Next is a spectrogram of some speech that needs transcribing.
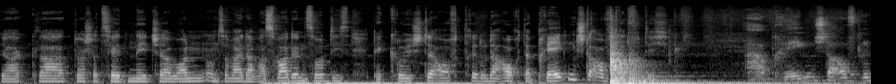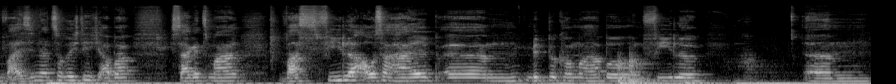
ja klar, du hast erzählt Nature One und so weiter. Was war denn so dies, der größte Auftritt oder auch der prägendste Auftritt für dich? Ah, prägendster Auftritt weiß ich nicht so richtig, aber ich sage jetzt mal, was viele außerhalb ähm, mitbekommen habe und viele ähm,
